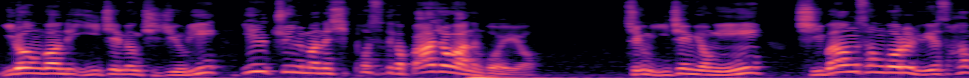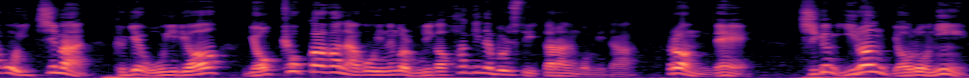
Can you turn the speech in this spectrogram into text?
이런 가운데 이재명 지지율이 일주일 만에 10%가 빠져가는 거예요. 지금 이재명이 지방선거를 위해서 하고 있지만 그게 오히려 역효과가 나고 있는 걸 우리가 확인해 볼 수 있다는 겁니다. 그런데 지금 이런 여론이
